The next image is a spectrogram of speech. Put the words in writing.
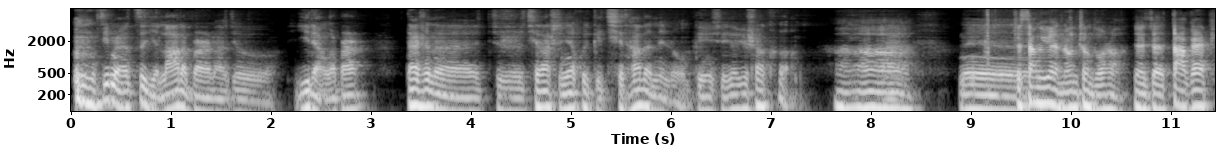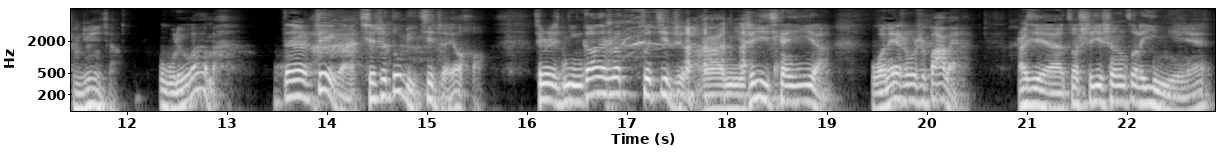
基本上自己拉的班儿呢就一两个班儿，但是呢，就是其他时间会给其他的那种培训学校去上课。啊啊啊！那这三个月能挣多少？这这大概平均一下。五六万吧，但是这个啊 其实都比记者要好。就是你刚才说做记者啊，你是一千一啊，我那时候是八百，而且做实习生做了一年。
